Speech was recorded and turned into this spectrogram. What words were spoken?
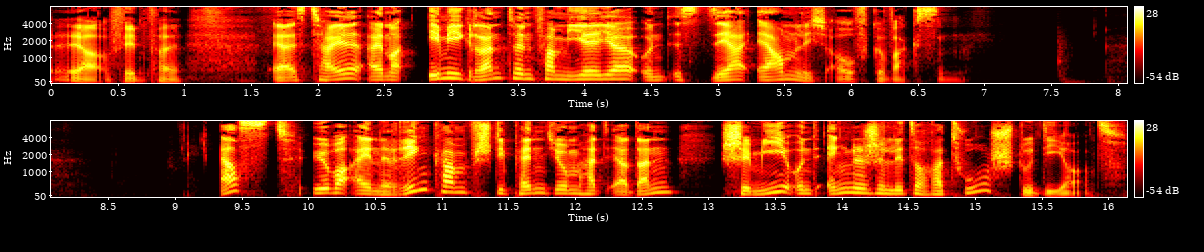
Ja, auf jeden Fall. Er ist Teil einer Immigrantenfamilie und ist sehr ärmlich aufgewachsen. Erst über ein Ringkampfstipendium hat er dann Chemie und englische Literatur studiert.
